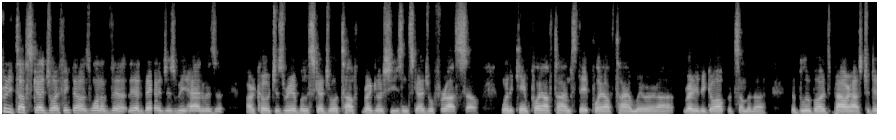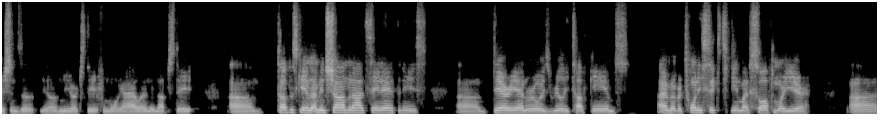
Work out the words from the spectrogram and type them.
pretty tough schedule. I think that was one of the, the advantages we had was uh, our coaches were able to schedule a tough regular season schedule for us. So when it came playoff time, state playoff time, we were uh, ready to go up with some of the the Blue Bloods powerhouse traditions of you know New York State from Long Island and upstate. Um, toughest game, I mean, Chaminade, St. Anthony's, um, Darien were always really tough games. I remember 2016, my sophomore year, uh,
